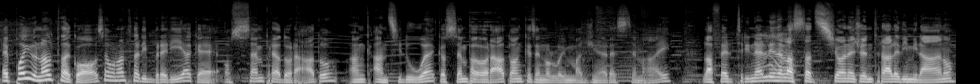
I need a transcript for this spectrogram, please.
E poi un'altra cosa, un'altra libreria che ho sempre adorato, an- anzi due, che ho sempre adorato anche se non lo immaginereste mai. La Feltrinelli Ah. nella stazione centrale di Milano.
